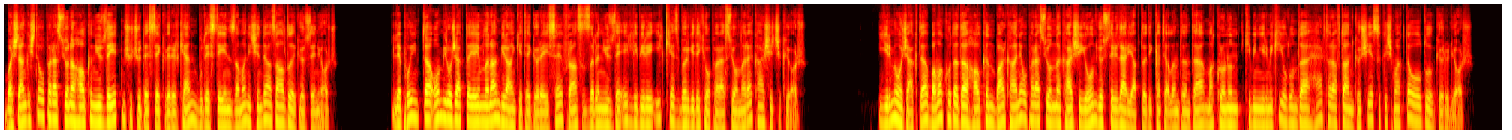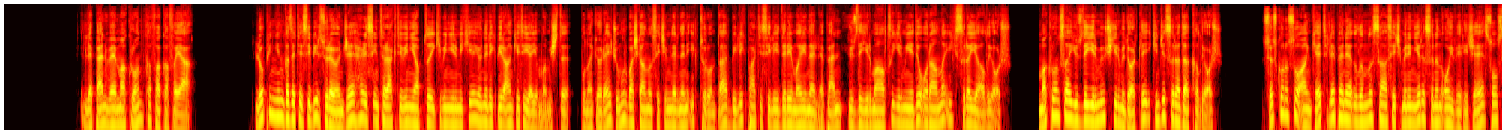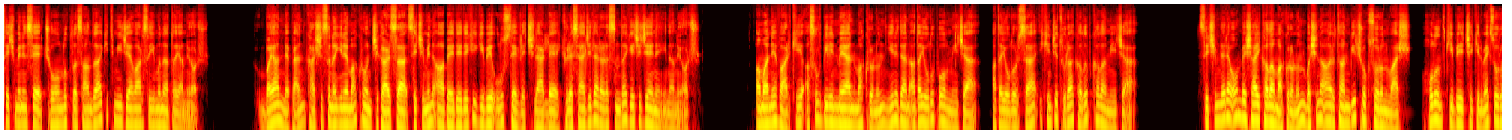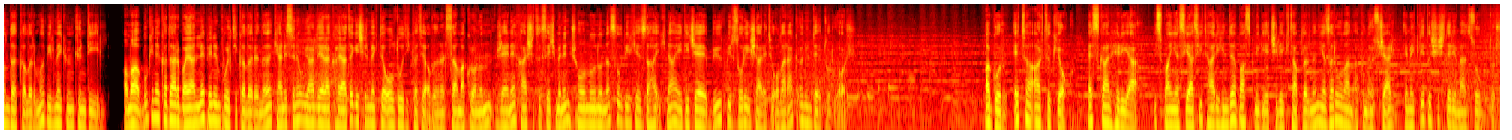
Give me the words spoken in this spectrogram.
Başlangıçta operasyona halkın %73'ü destek verirken bu desteğin zaman içinde azaldığı gözleniyor. Le Point'ta 11 Ocak'ta yayımlanan bir ankete göre ise Fransızların %51'i ilk kez bölgedeki operasyonlara karşı çıkıyor. 20 Ocak'ta Bamako'da da halkın Barkhane operasyonuna karşı yoğun gösteriler yaptığı dikkate alındığında Macron'un 2022 yolunda her taraftan köşeye sıkışmakta olduğu görülüyor. Le Pen ve Macron kafa kafaya. L'Opinion gazetesi bir süre önce Harris Interactive'in yaptığı 2022'ye yönelik bir anketi yayımlamıştı. Buna göre Cumhurbaşkanlığı seçimlerinin ilk turunda Birlik Partisi lideri Marine Le Pen %26-27 oranla ilk sırayı alıyor. Macron ise %23-24 ile ikinci sırada kalıyor. Söz konusu anket, Le Pen'e ılımlı sağ seçmenin yarısının oy vereceği, sol seçmenin ise çoğunlukla sandığa gitmeyeceği varsayımına dayanıyor. Bayan Le Pen, karşısına yine Macron çıkarsa seçimin ABD'deki gibi ulus devletçilerle küreselciler arasında geçeceğine inanıyor. Ama ne var ki asıl bilinmeyen Macron'un yeniden aday olup olmayacağı, aday olursa ikinci tura kalıp kalamayacağı. Seçimlere 15 ay kala Macron'un başını ağrıtan birçok sorun var. Holland gibi çekilmek zorunda kalır mı bilmek mümkün değil. Ama bugüne kadar Bayan Le Pen'in politikalarını kendisine uyarlayarak hayata geçirmekte olduğu dikkate alınırsa Macron'un RN karşıtı seçmenin çoğunluğunu nasıl bir kez daha ikna edeceği büyük bir soru işareti olarak önünde duruyor. Agur, ETA artık yok. Escal Heria, İspanya siyasi tarihinde Bask milliyetçiliği kitaplarının yazarı olan Akın Özçer, emekli dışişleri mensubudur.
